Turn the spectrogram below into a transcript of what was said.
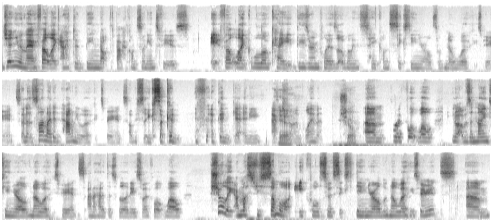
genuinely, I felt like after being knocked back on so many interviews, it felt like, well, okay, these are employers that are willing to take on 16 year olds with no work experience. And at the time, I didn't have any work experience, obviously, because I couldn't, I couldn't get any actual Yeah. employment. Sure. Um, so I thought, well, you know, I was a 19 year old with no work experience and I had a disability. So I thought, well, surely I must be somewhat equal to a 16 year old with no work experience. Um,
